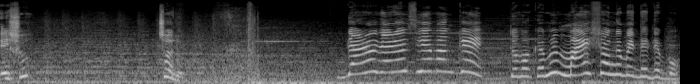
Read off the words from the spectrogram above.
এসো। চলো। দাঁড়াও দাঁড়াও সিএম আঙ্কে তোমাকে আমি মায়ের সঙ্গে বেঁধে দেবো।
